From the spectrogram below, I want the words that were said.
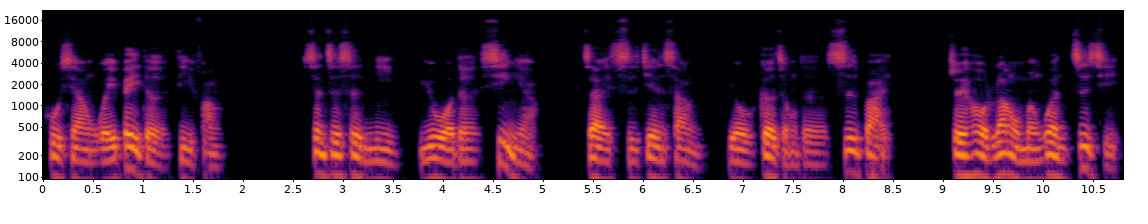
互相违背的地方，甚至是你与我的信仰在实践上有各种的失败。最后，让我们问自己：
